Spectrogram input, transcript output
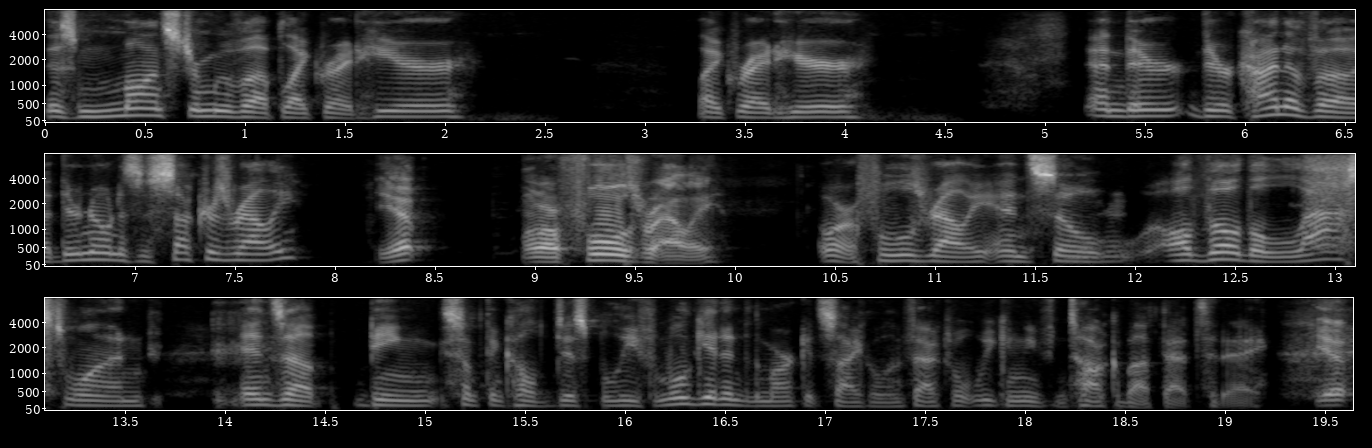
This monster move up, like right here, like right here, and they're they're kind of uh they're known as a suckers rally Yep. Or a fool's rally. or a fool's rally. And so, Mhm. although the last one ends up being something called disbelief, and we'll get into the market cycle. In fact, well, we can even talk about that today. Yep.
